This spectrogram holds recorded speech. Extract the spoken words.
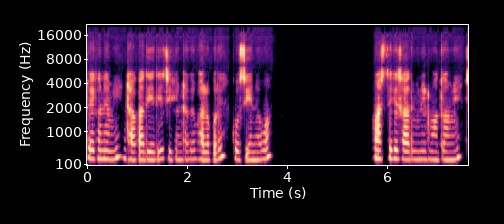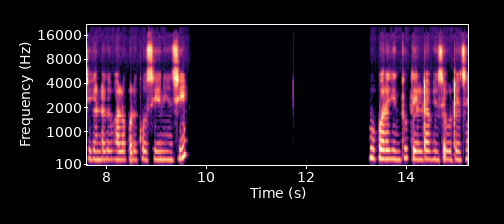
তো এখানে আমি ঢাকা দিয়ে দিয়ে চিকেনটাকে ভালো করে কষিয়ে নেব। পাঁচ থেকে সাত মিনিট মতো আমি চিকেনটাকে ভালো করে কষিয়ে নিয়েছি। উপরে কিন্তু তেলটা ভেসে উঠেছে।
